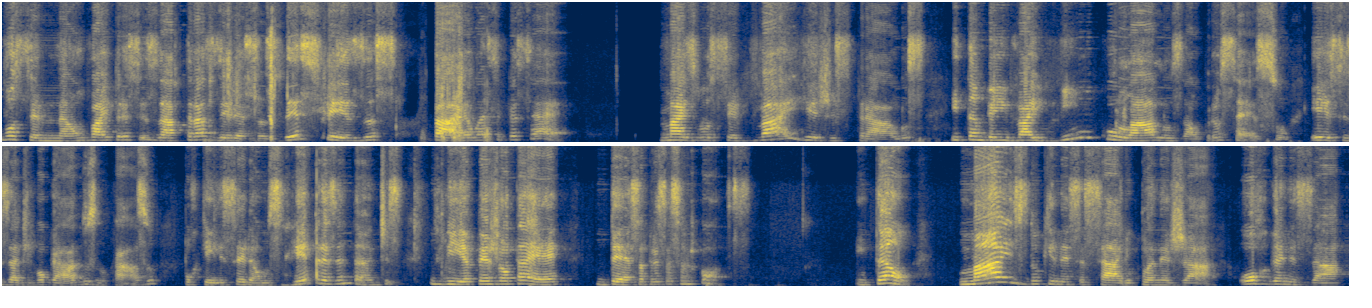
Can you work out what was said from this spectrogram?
você não vai precisar trazer essas despesas para o SPCE mas você vai registrá-los e também vai vinculá-los ao processo, esses advogados, no caso, porque eles serão os representantes via PJE dessa prestação de contas. Então, mais do que necessário planejar, organizar,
